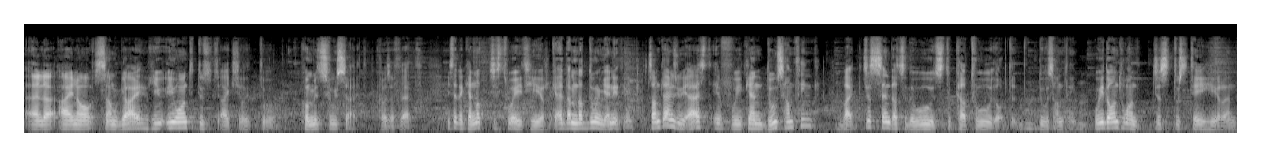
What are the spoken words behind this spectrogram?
And uh, I know some guy, he, he wanted to actually to commit suicide because of that. He said, I cannot just wait here. I'm not doing anything. Sometimes we asked if we can do something, like just send us to the woods to cut wood or to do something. We don't want just to stay here and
